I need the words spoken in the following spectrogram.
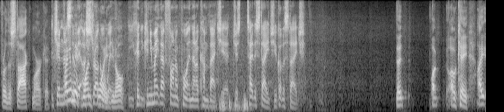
for the stock market. Jim, that's the bit I struggle point, with. You know, can, can you make that final point, and then I'll come back to you. Just take the stage. You've got the stage. That okay. I,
